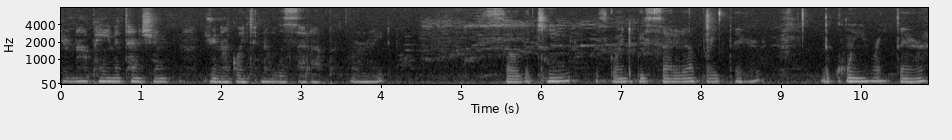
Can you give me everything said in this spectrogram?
you're not paying attention, you're not going to know the setup, alright? So the king is going to be set up right there, the queen right there,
